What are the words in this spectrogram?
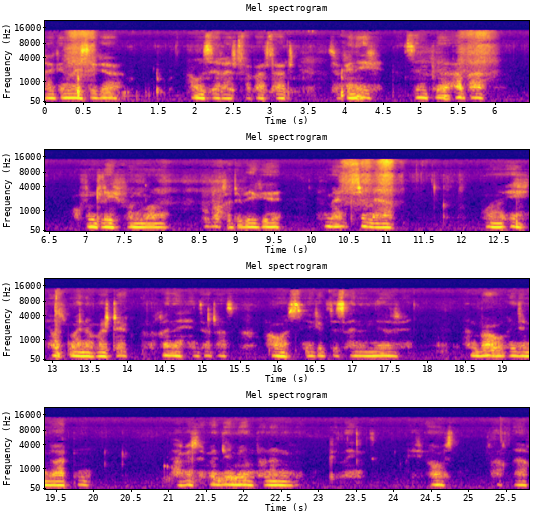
regelmäßiger Hausarrest verpasst hat. So kenne ich simple, aber hoffentlich von mal beobachtete Wege in mein Zimmer, wo ich aus meinem Versteck renne hinter das Haus. Hier gibt es einen Anbau in dem Garten. Tagesüber dem und Tonnen gelenkt ich aufs Fachdach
